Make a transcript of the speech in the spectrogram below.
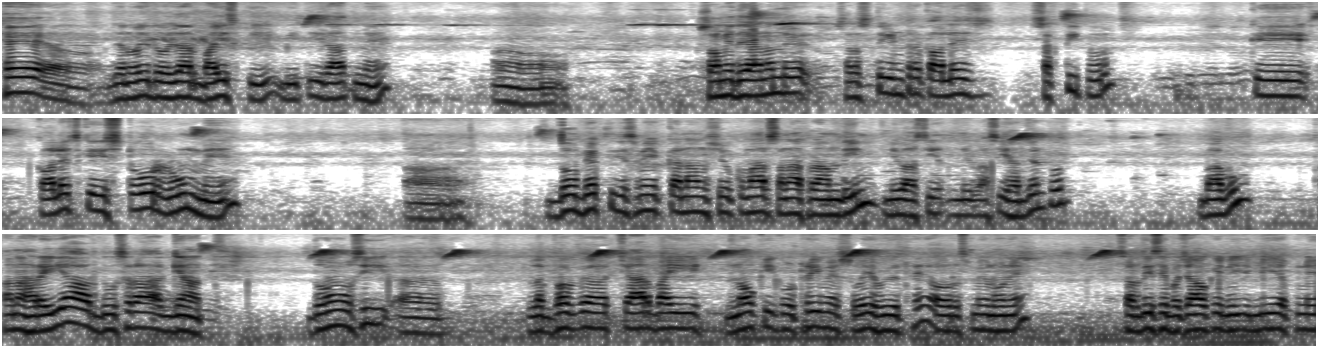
छः जनवरी 2022 की बीती रात में स्वामी दयानंद सरस्वती इंटर कॉलेज शक्तिपुर के कॉलेज के स्टोर रूम में अ, दो व्यक्ति जिसमें एक का नाम शिव कुमार सनाफ रामदीन निवासी निवासी हरजनपुर बाबू थाना हरैया और दूसरा अज्ञात। दोनों उसी लगभग चार बाई नौ की कोठरी में सोए हुए थे और उसमें उन्होंने सर्दी से बचाव के लिए अपने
